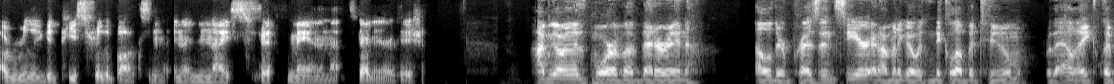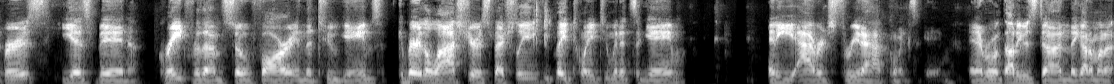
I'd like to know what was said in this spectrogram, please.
a really good piece for the Bucks and, and a nice fifth man in that starting rotation. I'm going with more of a veteran elder presence here, and I'm going to go with Nicolas Batum for the LA Clippers. He has been great for them so far in the two games. Compared to last year, especially, he played 22 minutes a game and he averaged three and a half points a game. And everyone thought he was done. They got him on a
